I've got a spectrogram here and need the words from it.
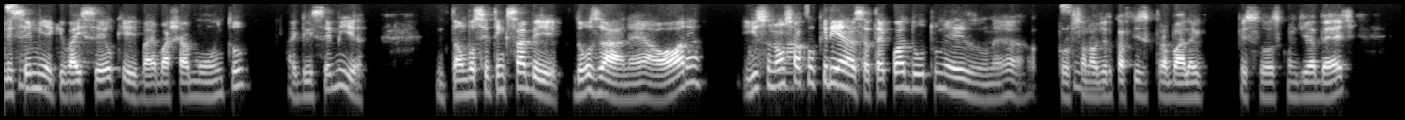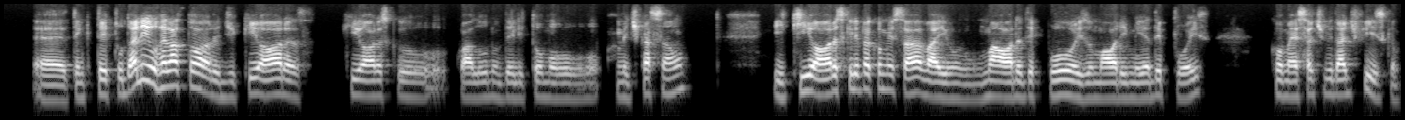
Sim, Hipoglicemia, que vai ser o quê? Vai baixar muito a glicemia. Então você tem que saber dosar, né? A hora, isso não controlar só com criança, até com adulto mesmo, né? O profissional de Sim, educação física que trabalha com pessoas com diabetes, é, tem que ter tudo ali, o relatório de que horas, que horas que o, que o aluno dele tomou a medicação e que horas que ele vai começar, vai uma hora depois, uma hora e meia depois, começa a atividade física.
